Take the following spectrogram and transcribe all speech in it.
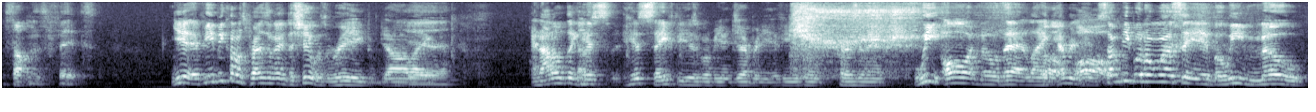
something's fixed. Yeah, if he becomes president, the shit was rigged, y'all. Like, and I don't think his his safety is gonna be in jeopardy if he becomes president. We all know that. Like, Oh, every oh. some people don't want to say it, but we know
